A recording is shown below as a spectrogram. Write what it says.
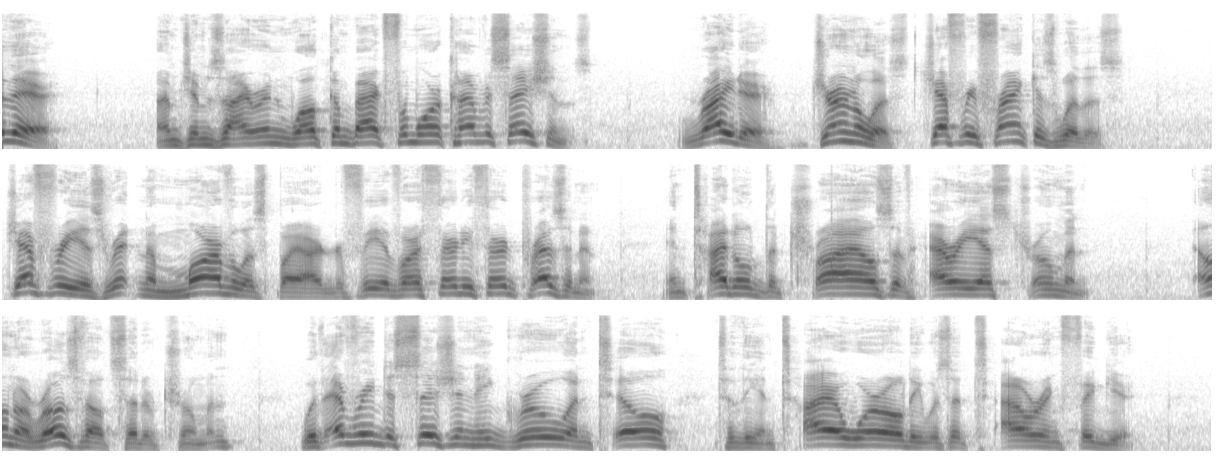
Hi there. I'm Jim Zirin. Welcome back for more conversations. Writer, journalist Jeffrey Frank is with us. Jeffrey has written a marvelous biography of our 33rd president entitled The Trials of Harry S. Truman. Eleanor Roosevelt said of Truman, with every decision he grew until to the entire world he was a towering figure.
